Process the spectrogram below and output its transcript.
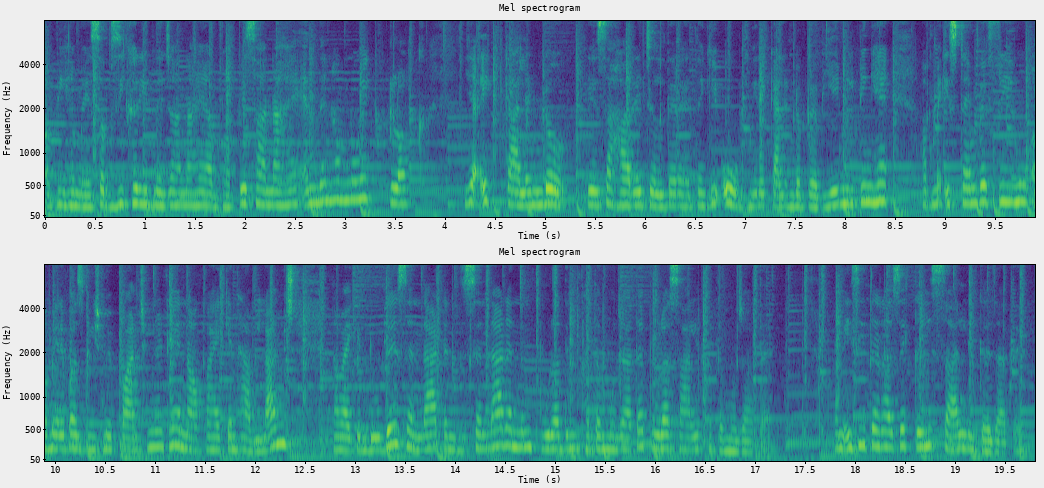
अभी हमें सब्ज़ी खरीदने जाना है, अब वापस आना है एंड देन हम लोग एक क्लॉक या एक कैलेंडर के सहारे चलते रहते हैं कि ओ मेरे कैलेंडर पे अब ये मीटिंग है, अब मैं इस टाइम पे फ्री हूँ, अब मेरे पास बीच में पाँच मिनट है now I can have lunch now I can do this and that and this and that and then पूरा दिन ख़त्म हो जाता है, पूरा साल ख़त्म हो जाता है। एंड इसी तरह से कई साल निकल जाते हैं।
